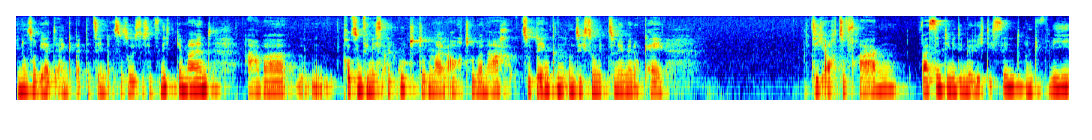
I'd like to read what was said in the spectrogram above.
in unsere Werte eingebettet sind. Also so ist das jetzt nicht gemeint, aber äh, trotzdem finde ich es halt gut, dort mal auch drüber nachzudenken und sich so mitzunehmen, okay, sich auch zu fragen, was sind Dinge, die mir wichtig sind und wie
